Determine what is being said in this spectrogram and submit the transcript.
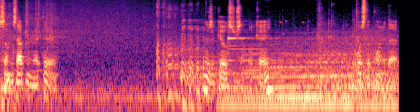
Something's happening right there. There's a ghost or something, okay? What's the point of that?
